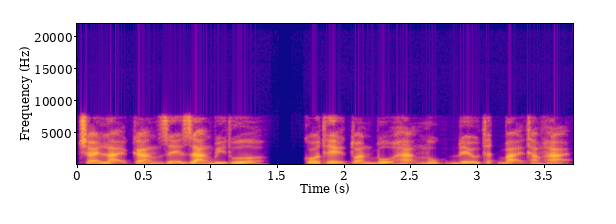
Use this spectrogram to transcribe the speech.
trái lại càng dễ dàng bị thua, có thể toàn bộ hạng mục đều thất bại thảm hại.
